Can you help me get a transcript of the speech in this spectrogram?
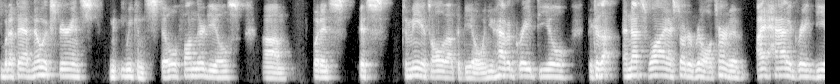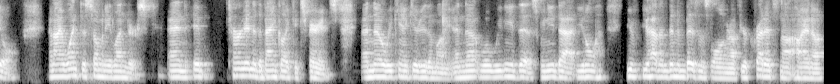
but if they have no experience, we can still fund their deals. Um, but it's it's to me, it's all about the deal. When you have a great deal, because I, and that's why I started Real Alternative. I had a great deal, and I went to so many lenders, and it turned into the bank like experience. And no we can't give you the money. And no well we need this we need that. You don't you you haven't been in business long enough. Your credit's not high enough.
